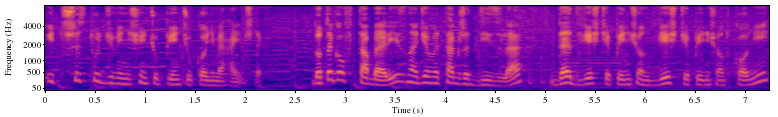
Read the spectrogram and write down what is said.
i 395 koni mechanicznych. Do tego w tabeli znajdziemy także diesle D250-250 koni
